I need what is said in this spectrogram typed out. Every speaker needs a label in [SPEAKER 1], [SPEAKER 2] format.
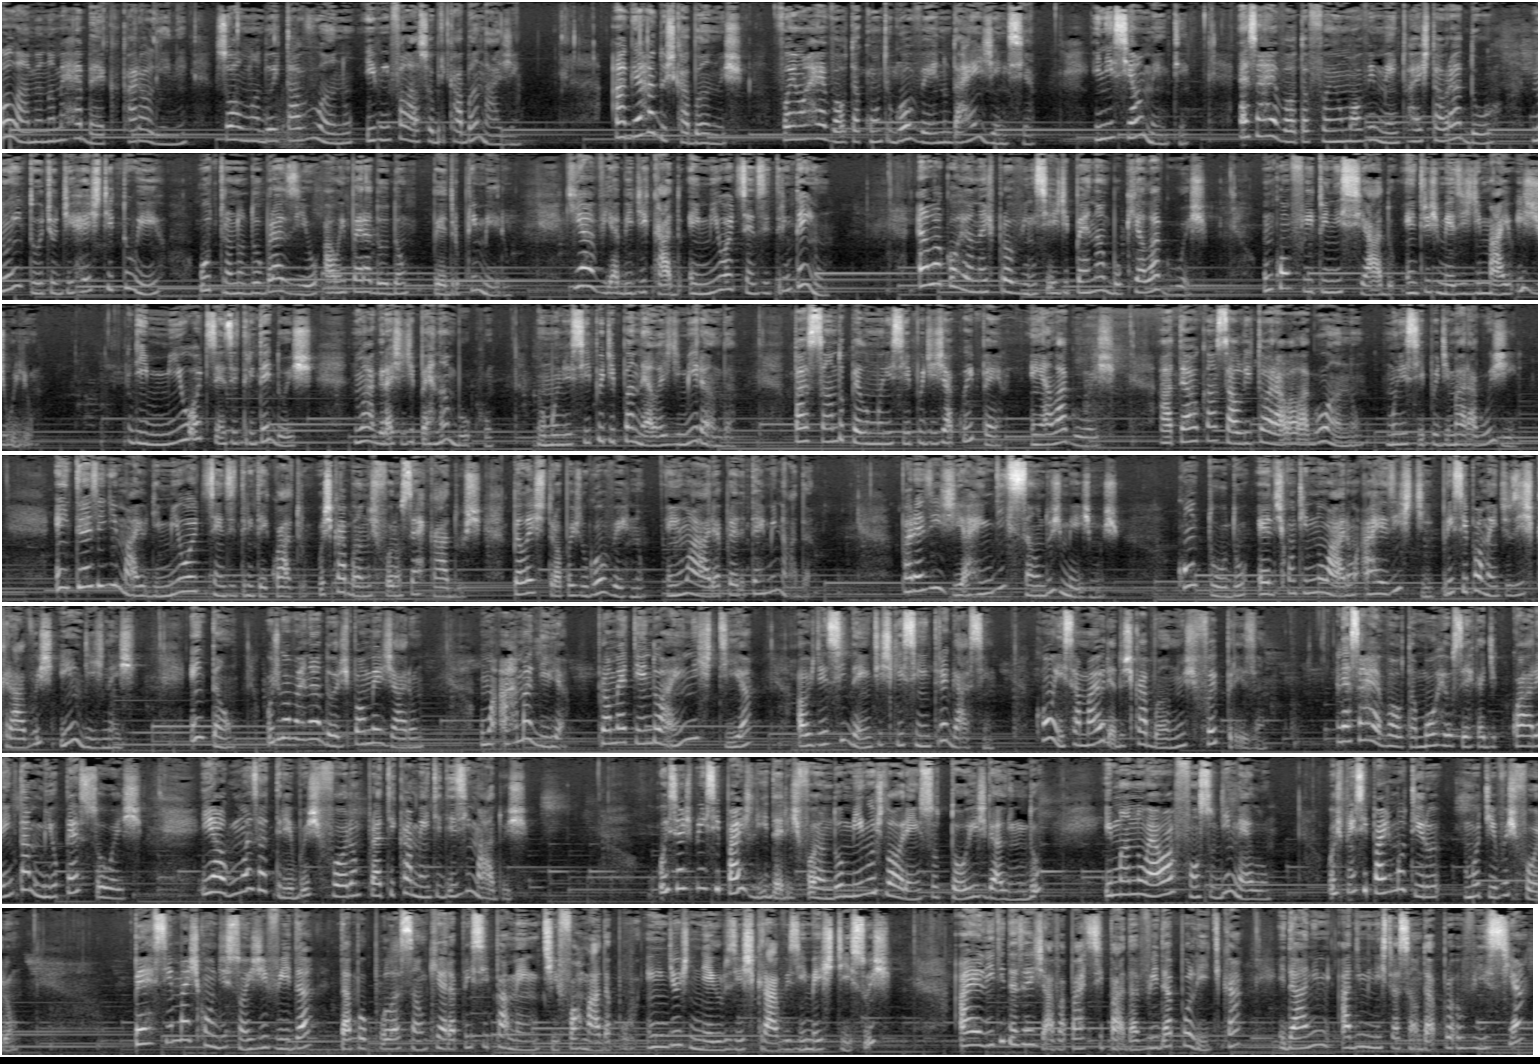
[SPEAKER 1] Olá, meu nome é Rebeca Caroline, sou aluna do oitavo ano e vim falar sobre cabanagem. A Guerra dos Cabanos foi uma revolta contra o governo da regência. Inicialmente, essa revolta foi um movimento restaurador no intuito de restituir o trono do Brasil ao imperador Dom Pedro I, que havia abdicado em 1831. Ela ocorreu nas províncias de Pernambuco e Alagoas um conflito iniciado entre os meses de maio e julho de 1832, no agreste de Pernambuco, no município de Panelas de Miranda, passando pelo município de Jacuipé, em Alagoas, até alcançar o litoral alagoano, município de Maragogi. Em 13 de maio de 1834, os cabanos foram cercados pelas tropas do governo em uma área predeterminada, para exigir a rendição dos mesmos. Contudo, eles continuaram a resistir, principalmente os escravos e indígenas. Então, os governadores palmejaram uma armadilha, prometendo a anistia aos dissidentes que se entregassem. Com isso, a maioria dos cabanos foi presa. Nessa revolta morreu cerca de 40 mil pessoas e algumas tribos foram praticamente dizimados. Os seus principais líderes foram Domingos Lourenço Torres Galindo, e Manuel Afonso de Melo. Os principais motivos foram péssimas condições de vida da população, que era principalmente formada por índios, negros, escravos e mestiços. A elite desejava participar da vida política e da administração da província.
